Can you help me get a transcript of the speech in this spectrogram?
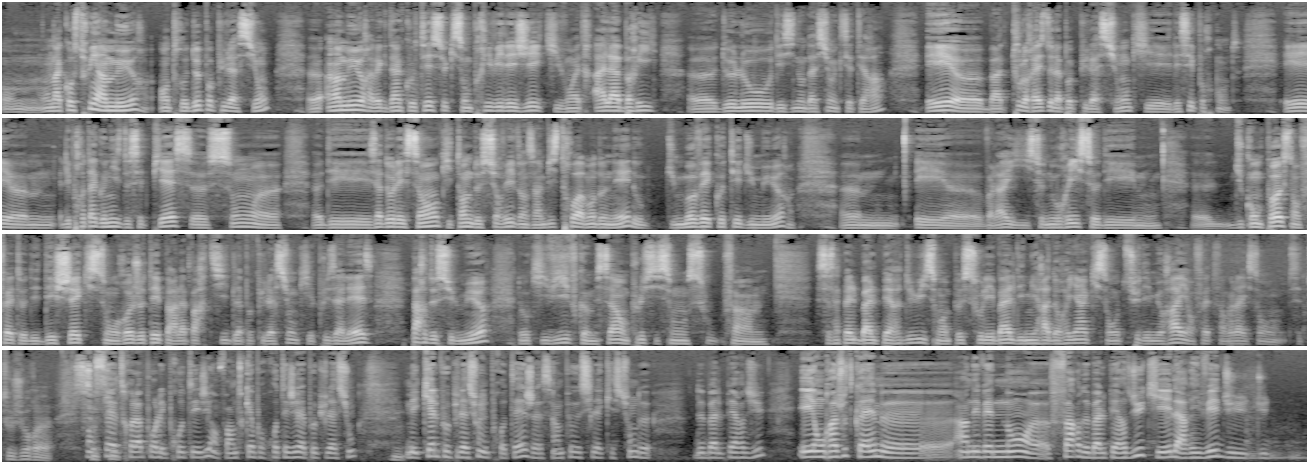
on, a construit un mur entre deux populations, un mur avec d'un côté ceux qui sont privilégiés, qui vont être à l'abri de l'eau des inondations, etc. Et euh, bah, tout le reste de la population qui est laissé pour compte. Et euh, les protagonistes de cette pièce euh, sont des adolescents qui tentent de survivre dans un bistrot abandonné, donc du mauvais côté du mur. et voilà, ils se nourrissent des, du compost, en fait, des déchets qui sont rejetés par la partie de la population qui est plus à l'aise par-dessus le mur. Donc ils vivent comme ça. En plus, ils sont sous. Enfin ça s'appelle balles perdues. Ils sont un peu sous les balles des miradoriens qui sont au-dessus des murailles, en fait. Enfin voilà, ils sont, c'est toujours. Euh, censé être là pour les protéger, enfin en tout cas pour protéger la population. Hmm. Mais quelle population ils protègent C'est un peu aussi la question de, de balles perdues. Et on rajoute quand même euh, un événement euh, phare de balles perdues qui est l'arrivée du,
